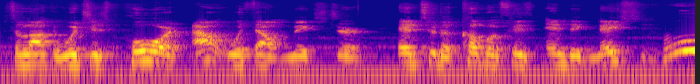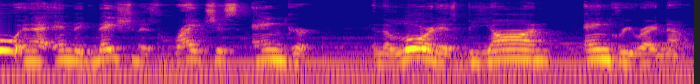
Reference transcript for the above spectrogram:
Salaka, which is poured out without mixture into the cup of his indignation. Ooh, and that indignation is righteous anger. And the Lord is beyond angry right now.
